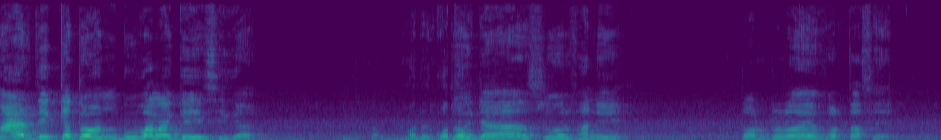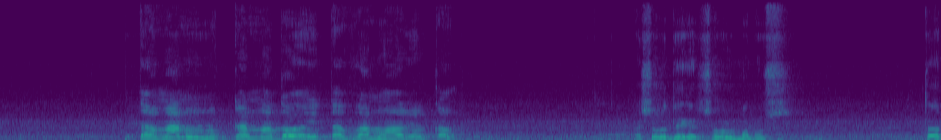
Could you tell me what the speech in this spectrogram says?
মার দেখে তো আমি বুবালা গেছি গা মানে কথা দুইটা চোর ফানি টলটলায় ভরতাছে তা মানুষ কান্না দয় তা জানোয়ারের কাম। আসলে দেখেন সরল মানুষ তার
